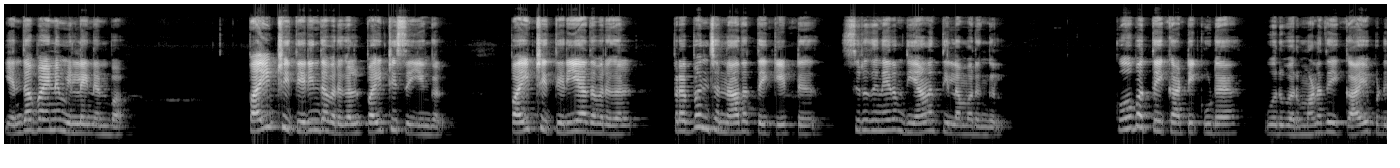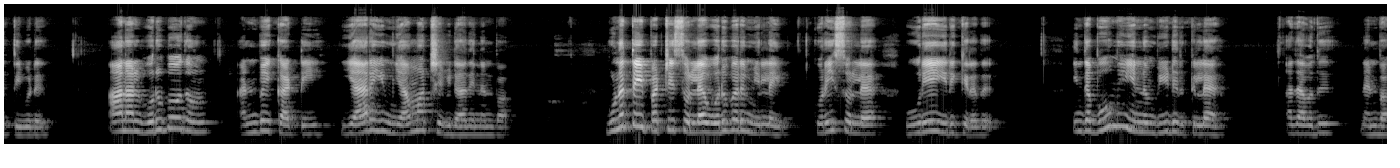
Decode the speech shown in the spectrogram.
எந்த பயனும் இல்லை நண்பா. பயிற்சி தெரிந்தவர்கள் பயிற்சி செய்யுங்கள். பயிற்சி தெரியாதவர்கள் பிரபஞ்ச நாதத்தை கேட்டு சிறிது நேரம் தியானத்தில் அமருங்கள். கோபத்தை காட்டி கூட ஒருவர் மனதை காயப்படுத்திவிடு ஆனால் ஒருபோதும் அன்பை காட்டி யாரையும் ஏமாற்றி விடாதே நண்பா. குணத்தை பற்றி சொல்ல ஒருவரும் இல்லை. குறை சொல்ல ஊரே இருக்கிறது. இந்த பூமி என்னும் வீடு இருக்குல்ல? அதாவது நண்பா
